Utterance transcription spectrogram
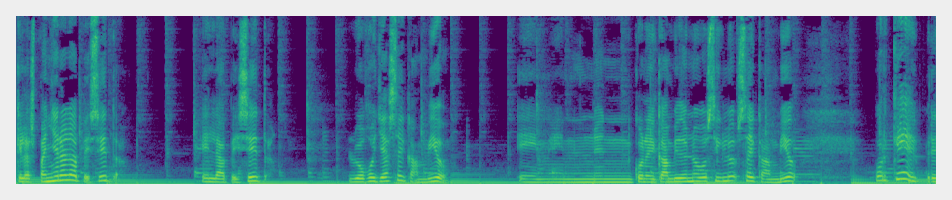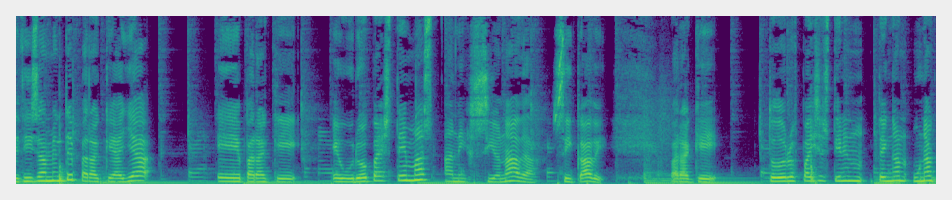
Que la España era la peseta en la peseta. Luego ya se cambió. con el cambio del nuevo siglo se cambió. ¿Por qué? Precisamente para que haya. Eh, para que Europa esté más anexionada, si cabe. Para que todos los países tengan una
